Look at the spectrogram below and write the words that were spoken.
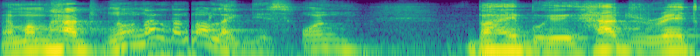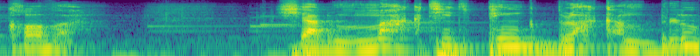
My mom had no, not, not like this. One Bible it had red cover. She had marked it pink, black, and blue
